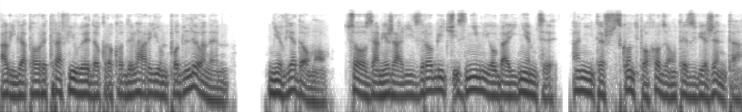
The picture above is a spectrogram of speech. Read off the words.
Aligatory trafiły do krokodylarium pod Lyonem. Nie wiadomo, co zamierzali zrobić z nimi obaj Niemcy, ani też skąd pochodzą te zwierzęta.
